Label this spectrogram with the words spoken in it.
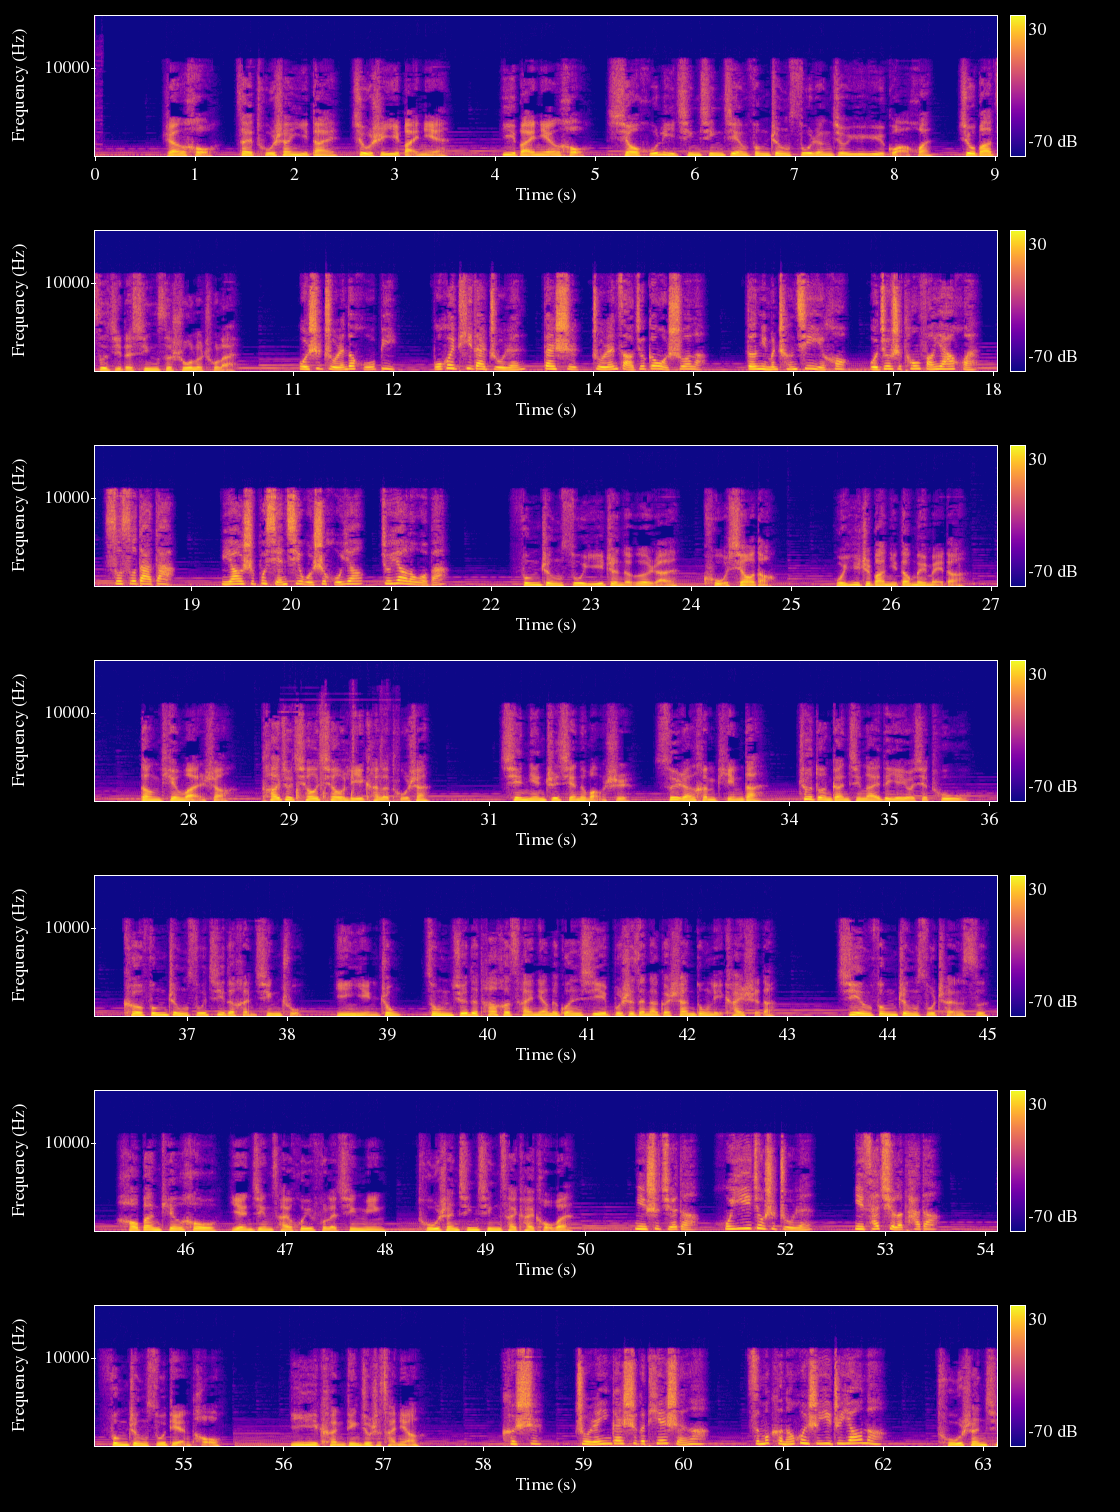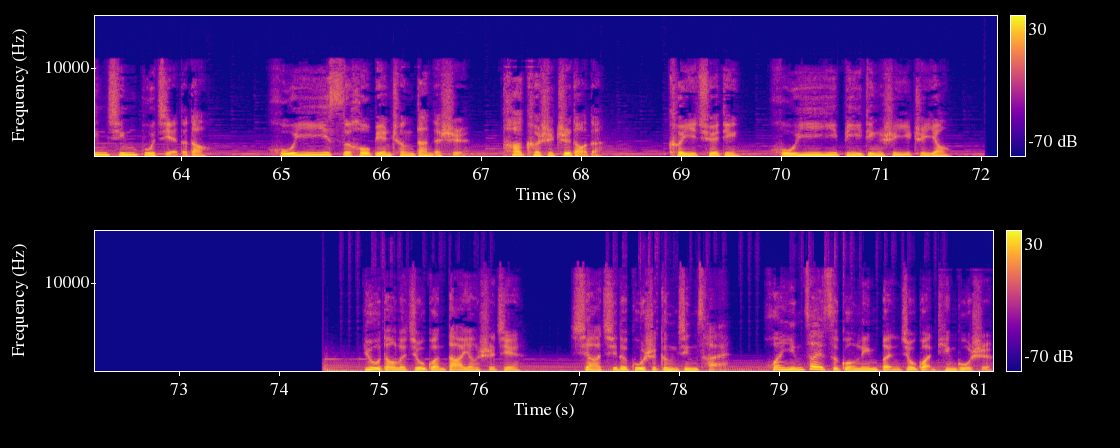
然后在涂山一待就是一百年。一百年后，小狐狸青青见风正苏仍旧郁郁寡欢，就把自己的心思说了出来：“我是主人的狐婢，不会替代主人，但是主人早就跟我说了，等你们成亲以后，我就是通房丫鬟。”苏苏大大，你要是不嫌弃我是狐妖，就要了我吧。风正苏一阵的愕然，苦笑道：“我一直把你当妹妹的。”当天晚上，他就悄悄离开了涂山。千年之前的往事虽然很平淡，这段感情来的也有些突兀，可风正苏记得很清楚，隐隐中总觉得他和彩娘的关系不是在那个山洞里开始的。见风正苏沉思。好半天后，眼睛才恢复了清明。涂山青青才开口问：“你是觉得胡依依就是主人，你才娶了她的？”风正苏点头，依依肯定就是彩娘。可是主人应该是个天神啊，怎么可能会是一只妖呢？涂山青青不解的道：“胡依依死后变成蛋的事，他可是知道的，可以确定胡依依必定是一只妖。”又到了酒馆打烊时间，下期的故事更精彩，欢迎再次光临本酒馆听故事。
